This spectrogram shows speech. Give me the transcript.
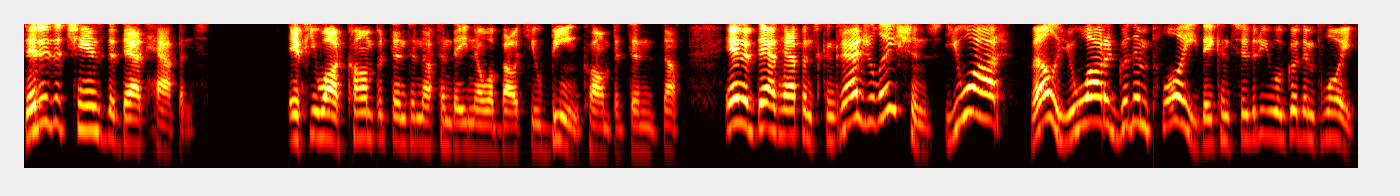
There is a chance that that happens if you are competent enough and they know about you being competent enough. And if that happens, congratulations, you are, well, you are a good employee. They consider you a good employee.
